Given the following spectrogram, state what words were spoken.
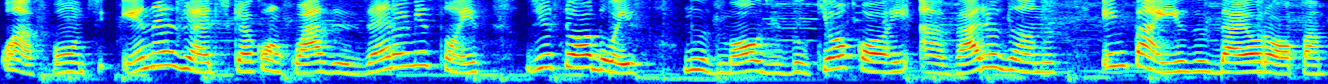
uma fonte energética com quase zero emissões de CO2, nos moldes do que ocorre há vários anos em países da Europa.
